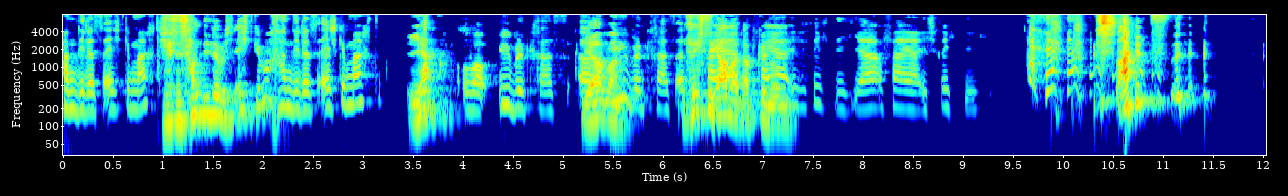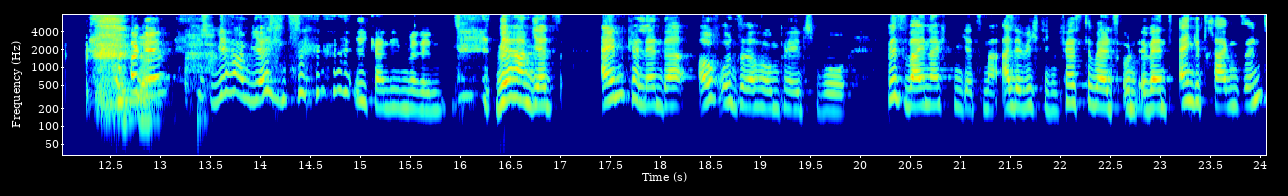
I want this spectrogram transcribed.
Haben die das echt gemacht? Ja, das haben die, glaube ich, echt gemacht. Haben die das echt gemacht? Ja, Oh, wow, übel krass. Äh, Ja, Mann. Übel krass. Richtig feier, Arbeit abgenommen. Feier ich richtig, ja, feier ich richtig. Scheiße. Okay, wir haben jetzt, ich kann nicht mehr reden. Wir haben jetzt einen Kalender auf unserer Homepage, wo bis Weihnachten jetzt mal alle wichtigen Festivals und Events eingetragen sind.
